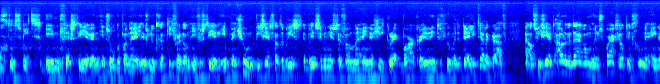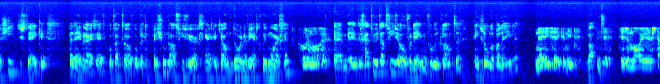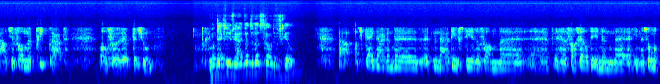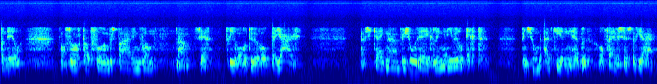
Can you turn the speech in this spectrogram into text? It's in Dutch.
Ochtendspits. Investeren in zonnepanelen is lucratiever dan investeren in pensioen. Wie zegt dat? De Britse minister van eh, Energie, Greg Barker, in een interview met de Daily Telegraph. Hij adviseert ouderen daarom hun spaargeld in groene energie te steken. We nemen daar eens even contact over op met een pensioenadviseur, Gerrit-Jan Doorneweert. Goedemorgen. Goedemorgen. Ehm, eh, gaat u het advies overnemen voor uw klanten in zonnepanelen? Nee, zeker niet. Wat? Het is een mooi eh, staaltje van eh, Priet Praat over eh, pensioen. Want legt u eens uit, wat, wat is het grote verschil? Nou, als je kijkt naar, een, eh, het- naar het investeren van, eh, eh, van geld in een, in een zonnepaneel, dan zorgt dat voor een besparing van, nou zeg, 300 euro per jaar. Als je kijkt naar een pensioenregeling en je wil echt pensioenuitkering hebben op 65 jaar,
